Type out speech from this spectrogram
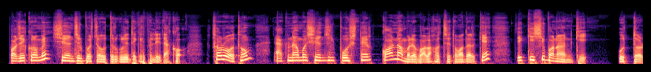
পর্যায়ক্রমে সৃজনশীল প্রশ্নের উত্তরগুলি দেখে ফেলি। দেখো, সর্বপ্রথম এক নম্বর সৃজনশীল প্রশ্নের ক নম্বরে বলা হচ্ছে তোমাদেরকে যে কৃষি বনায়ন কি? উত্তর,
